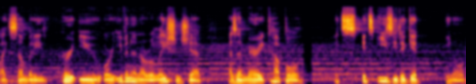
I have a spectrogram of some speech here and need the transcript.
like somebody hurt you or even in a relationship as a married couple, it's it's easy to get, you know,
